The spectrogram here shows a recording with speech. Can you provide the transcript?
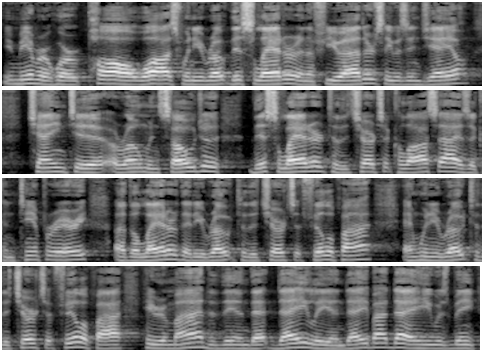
You remember where Paul was when he wrote this letter and a few others. He was in jail chained to a Roman soldier. This letter to the church at Colossae is a contemporary of the letter that he wrote to the church at Philippi. And when he wrote to the church at Philippi, he reminded them that daily and day by day he was being,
